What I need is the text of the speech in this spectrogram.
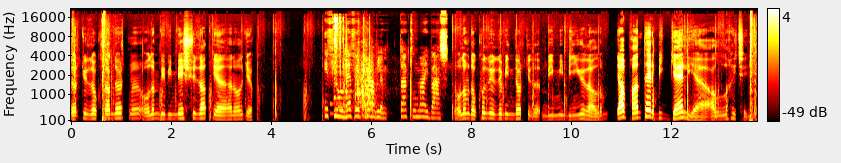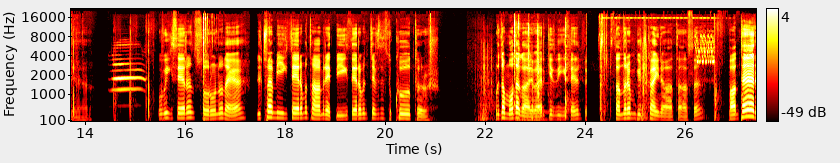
494 mü? Oğlum bir 1500 at ya ne olacak? If you have a problem, talk to my boss. Oğlum 900'ü 1400 bin- 1100 aldım. Ya Panter bir gel ya Allah için ya. Bu bilgisayarın sorunu ne? Lütfen bilgisayarımı tamir et. Bilgisayarımın sesi scooter. Burada moda galiba. Herkes bilgisayarın sanırım güç kaynağı hatası. Panter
